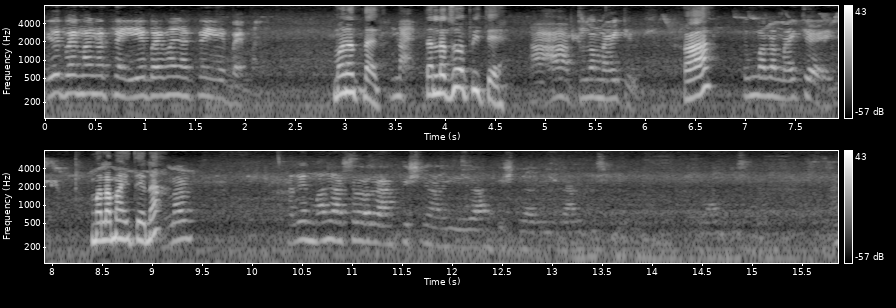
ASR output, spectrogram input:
हे बाई म्हणत नाही हे बाई म्हणत नाही हे बाई म्हणत म्हणत नाहीत? नाही. त्यांना झोप येते. हा हा तुला माहिती आहे. हा तुम्हाला माहिती आहे. मला माहिती आहे ना? मग? अरे मन असं रामकृष्ण हरी रामकृष्ण हरी रामकृष्ण रामकृष्ण हा?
